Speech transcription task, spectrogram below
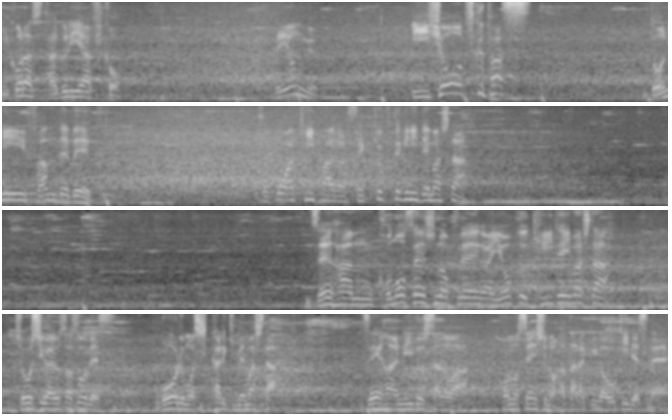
ニコラス・タグリアフィコ。デヨング。意表をつくパスドニー・ファンデベーク。ここはキーパーが積極的に出ました。前半この選手のプレーがよく効いていました。調子が良さそうです。ゴールもしっかり決めました。前半リードしたのはこの選手の働きが大きいですね。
